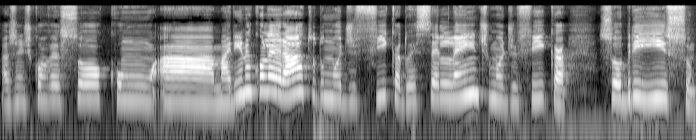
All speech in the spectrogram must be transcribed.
A gente conversou com a Marina Colerato do Modifica, do excelente Modifica, sobre isso.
